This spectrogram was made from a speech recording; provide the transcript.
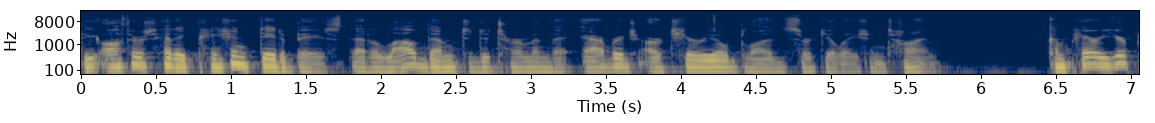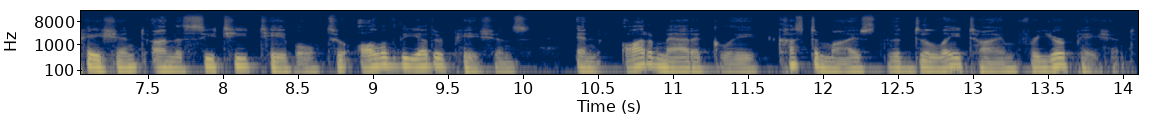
The authors had a patient database that allowed them to determine the average arterial blood circulation time. Compare your patient on the CT table to all of the other patients and automatically customize the delay time for your patient.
